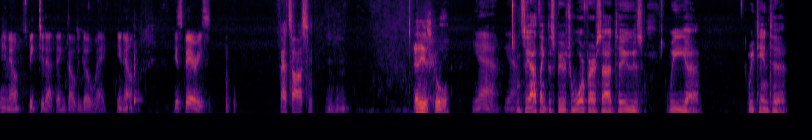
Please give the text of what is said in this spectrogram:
you know speak to that thing tell it to go away you know it varies that's awesome mm-hmm. that is cool yeah yeah and see i think the spiritual warfare side too is we uh we tend to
